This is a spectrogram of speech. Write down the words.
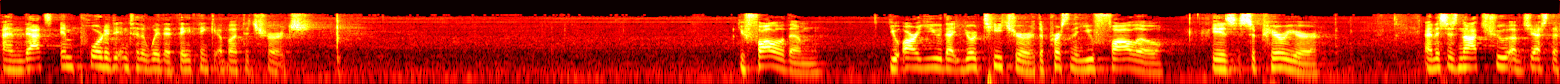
And that's imported into the way that they think about the church. You follow them. You argue that your teacher, the person that you follow, is superior. And this is not true of just the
